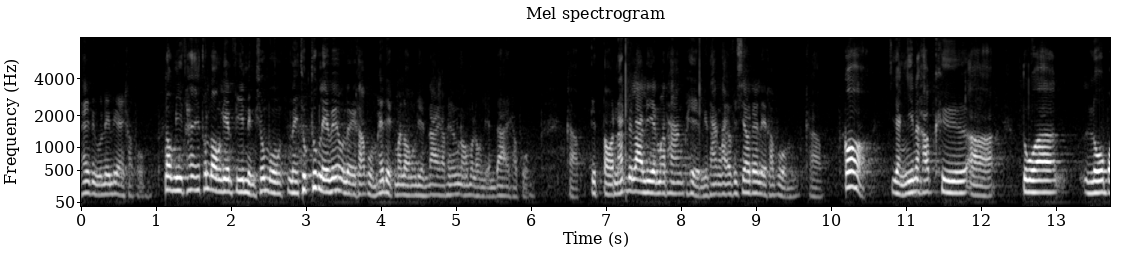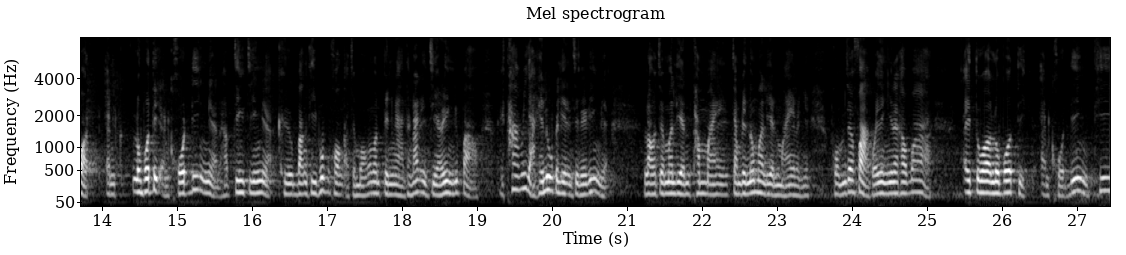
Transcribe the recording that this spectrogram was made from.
ให้ดูเรื่อยๆครับผม เรามีทดลองเรียนฟรีหนึ่งชั่วโมงในทุกๆเลเวลเลยครับผมให้เด็กมาลองเรียนได้ครับ ให้น้องๆมาลองเรียนได้ครับผม ครับติดต่อนัดเวลาเรียนมาทางเพจหรือทางไลน์ออฟฟิเชียลได้เลยครับผมครับก็อย่างนี้นะครับคืออตัวโรบอทแอนโรบอติกแอนโคดดิ้งเนี่ยนะครับจริงๆเนี่ยคือบางทีผู้ปกครองอาจจะมองว่ามันเป็นงานทางด้านเอนจิเนียริงหรือเปล่า ถ้าไม่อยากให้ลูกไปเรียนเอนจิเนียริงเนี่ยเราจะมาเรียนทำไมจำเป็นต้องมาเรียนไหมอะไรเงี้ยผมจะฝากไว้อย่างนี้นะครับว่าไอตัว Robotic and Coding ที่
